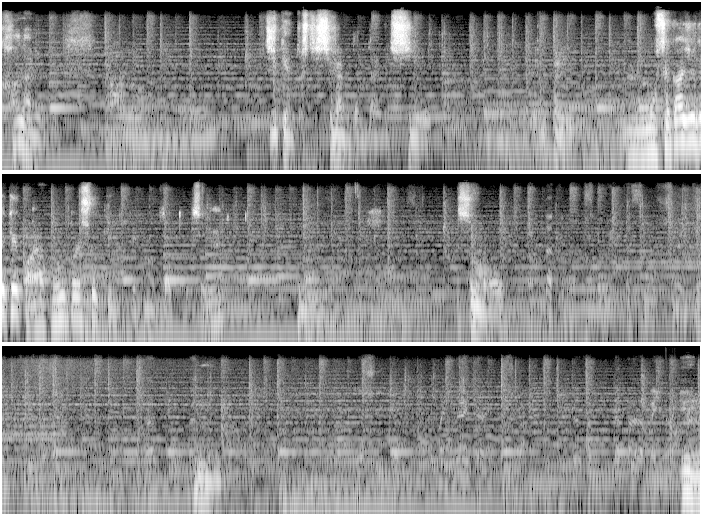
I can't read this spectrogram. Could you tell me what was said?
かなりあの事件として調べたみたいですし、やっぱりもう世界中で結構あれは本当にショッキングな出来事だったんですよね。うん、そう。うんうん。う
